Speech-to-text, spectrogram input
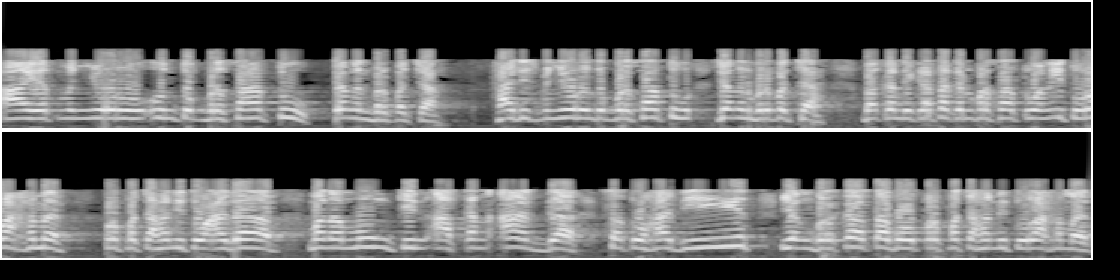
Ayat menyuruh untuk bersatu, jangan berpecah. Hadis menyuruh untuk bersatu, jangan berpecah. Bahkan dikatakan persatuan itu rahmat, perpecahan itu adab. Mana mungkin akan ada satu hadis yang berkata bahwa perpecahan itu rahmat?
